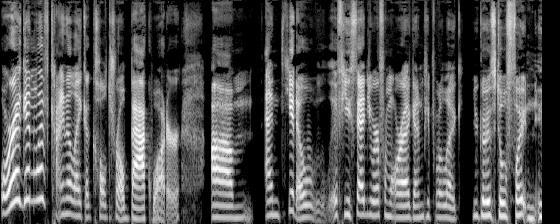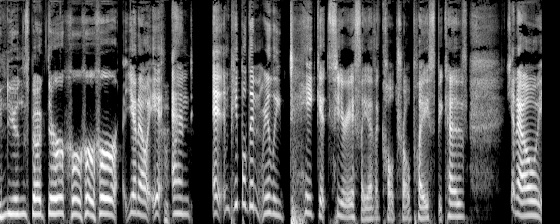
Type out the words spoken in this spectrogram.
Oregon was kind of like a cultural backwater. Um, and you know, if you said you were from Oregon, people were like, "You guys still fighting Indians back there?" Her, her, her. You know, it, and and people didn't really take it seriously as a cultural place because you know,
